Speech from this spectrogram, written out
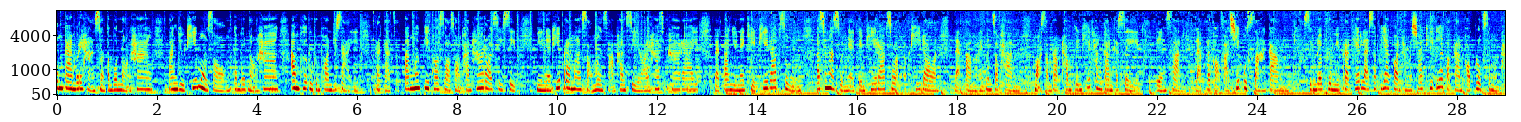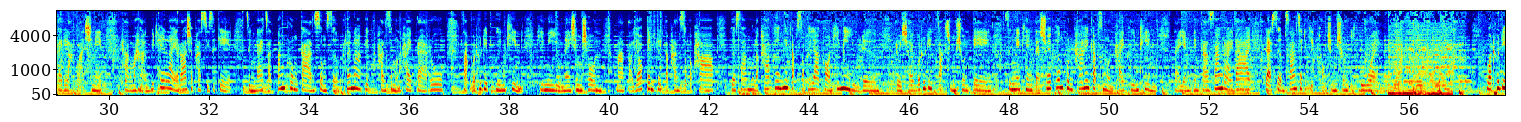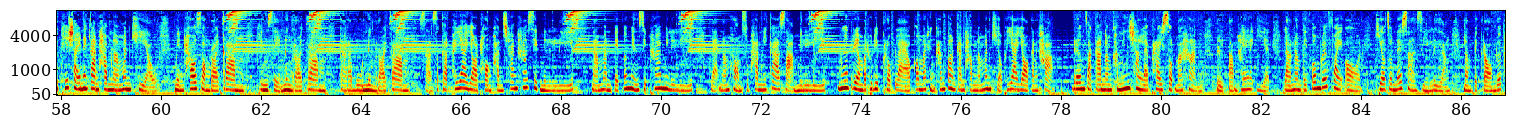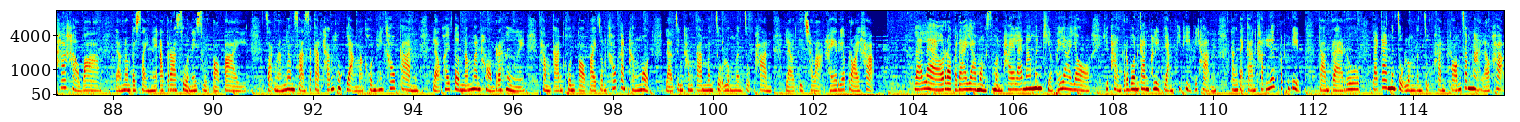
องค์การบริหารส่วนตำบลหนองห้าง ตั้งอยู่ที่หมู่2ตำบลหนองห้าง อำเภออุทุมพรพิสัย ประกาศจัดตั้งเมื่อปี พศ 2540 มีเนื้อที่ประมาณ 23,455 ไร่ และตั้งอยู่ในเขตที่ราบสูง ลักษณะส่วนใหญ่เป็นที่ราบสลับกับที่ดอน และป่าไม้เบญจพรรณ เหมาะสำหรับทำพื้นที่ทางการเกษตร เลี้ยงสัตว์ และประกอบอาชีพอุตสาหกรรม ซึ่งโดยภูมิประเทศและทรัพยากรธรรมชาติที่เอื้อต่อการเพาะปลูกสมุนไพรหลากหลายชนิดทางมหาวิทยาลัยราชภัฏศรีสะเกษจึงได้จัดตั้งโครงการส่งเสริมพัฒนาผลิตภัณฑ์สมุนไพรแปรรูป จากวัตถุดิบพื้นถิ่นที่มีอยู่ในชุมชน มาต่อยอดเป็นผลิตภัณฑ์สุขภาพ เพื่อสร้างมูลค่าเพิ่มให้กับทรัพยากรที่มีอยู่เดิม โดยใช้วัตถุดิบจากชุมชนเอง ซึ่งไม่เพียงแต่ช่วยเพิ่มคุณค่าให้กับสมุนไพรพื้นถิ่น แต่ยังเป็นการสร้างรายได้ และเสริมสร้างเศรษฐกิจของชุมชนอีกด้วย วัตถุดิบที่ใช้ในการทำน้ำมันเขียว เมนเทล200 กรัม พิมเสน 100 กรัม การบูน 100 กรัม สารสกัดพยายอทองพันช่าง 50 มิลลิลิตร น้ำมันเปปเปอร์มินต์15 มิลลิลิตร และน้ำหอมสุพรรณนิกา 3 มิลลิลิตร เมื่อเตรียมวัตถุดิบครบแล้วก็มาถึงขั้นตอนการทำน้ำมันเขียวพยายอกันค่ะ เริ่มจากการนำขมิ้นชันและไพรสดมาหั่น หรือตำให้ละเอียด แล้วนำไปต้มด้วยไฟอ่อน เคี่ยวจนได้สารสีเหลืองนำไปกรองด้วยผ้าขาวบาง แล้วนำไปใส่ในอัตราส่วนในสูตรต่อไป จากนั้นนำสารสกัดทั้ง 6 อย่างมาคนให้เข้ากัน แล้วค่อยเติมน้ำมันหอมระเหยทำการคนต่อไปจนเข้ากันทั้งหมด แล้วจึงทำการบรรจุลงบรรจุภัณฑ์แล้วติดฉลากให้เรียบร้อยค่ะ และแล้วเราก็ได้ยาหม่องสมุนไพรและน้ำมันเขียวพยายอ ที่ผ่านกระบวนการผลิตอย่างพิถีพิถัน ตั้งแต่การคัดเลือกวัตถุดิบ การแปรรูป และการบรรจุลงบรรจุภัณฑ์พร้อมจำหน่ายแล้วค่ะ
